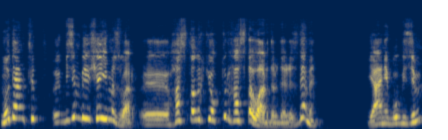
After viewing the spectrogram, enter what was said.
Modern tıp e, bizim bir şeyimiz var. E, hastalık yoktur, hasta vardır deriz değil mi? Yani bu bizim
